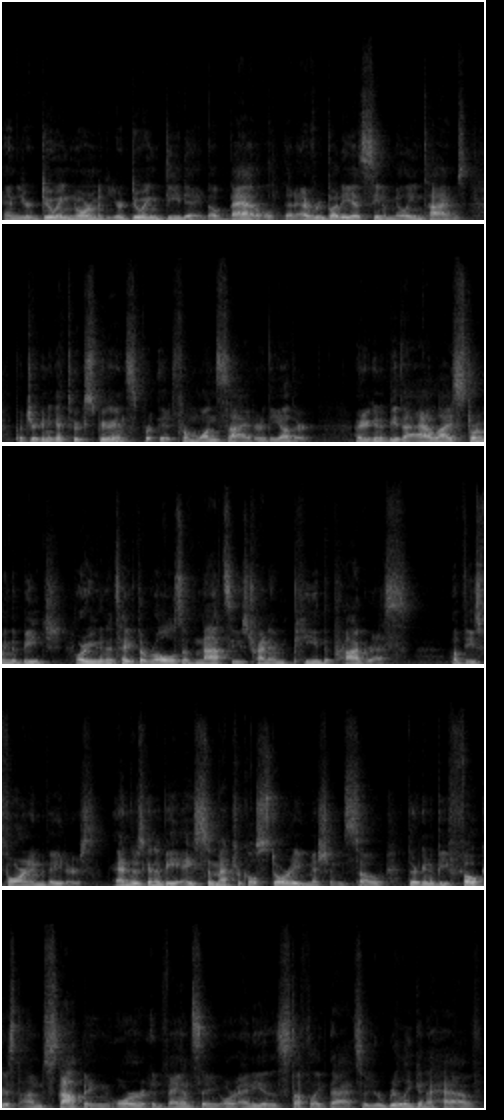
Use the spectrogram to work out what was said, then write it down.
And you're doing Normandy, you're doing D Day, the battle that everybody has seen a million times, but you're going to get to experience it from one side or the other. Are you going to be the allies storming the beach? Or are you going to take the roles of Nazis trying to impede the progress of these foreign invaders? And there's going to be asymmetrical story missions, so they're going to be focused on stopping or advancing or any of the stuff like that. So you're really going to have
